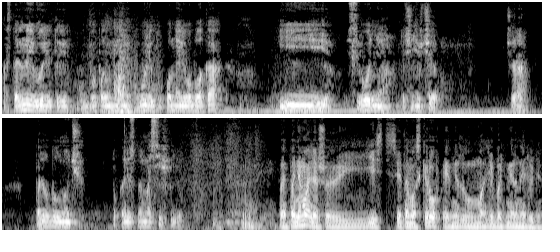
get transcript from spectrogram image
остальные вылеты выполняли, вылет выполняли в облаках. И сегодня, точнее вчера, вчера, полет был ночью, только лесной массив видел. Вы понимали, что есть светомаскировка и внизу могли быть мирные люди?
